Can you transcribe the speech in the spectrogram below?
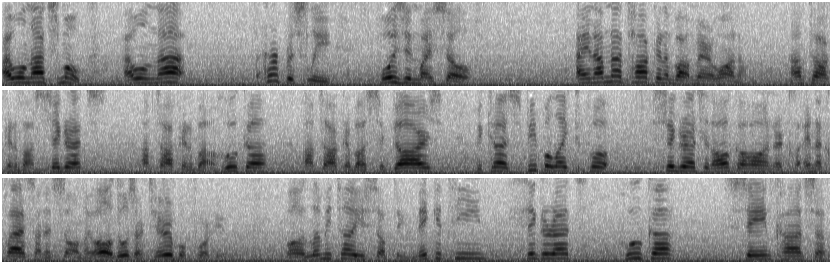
I will not smoke. I will not purposely poison myself. And I'm not talking about marijuana. I'm talking about cigarettes. I'm talking about hookah. I'm talking about cigars. Because people like to put cigarettes and alcohol in, their, in a class on its own. Like, oh, those are terrible for you. Well, let me tell you something nicotine, cigarettes, hookah, same concept.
